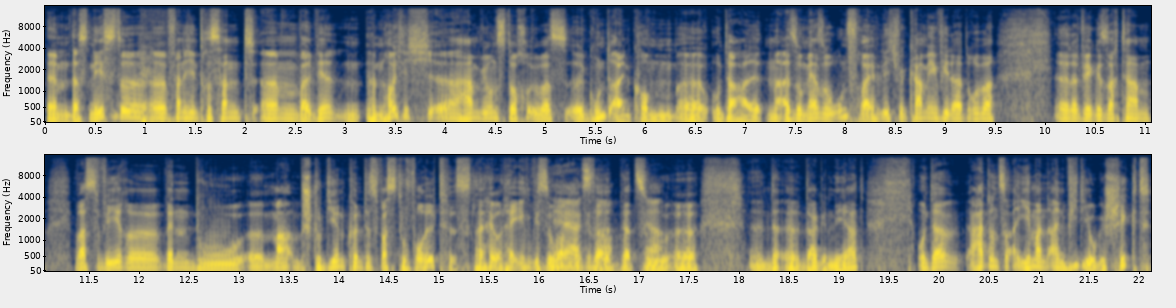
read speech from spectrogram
Ähm, das nächste äh, fand ich interessant, ähm, weil wir neulich äh, haben wir uns doch übers äh, Grundeinkommen äh, unterhalten. Also mehr so unfreiwillig. Wir kamen irgendwie darüber, äh, dass wir gesagt haben, was wäre, wenn du äh, studieren könntest, was du wolltest, ne? oder irgendwie so Ja, haben wir uns da, genau. dazu Ja. da, da genähert. Und da hat uns jemand ein Video geschickt,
